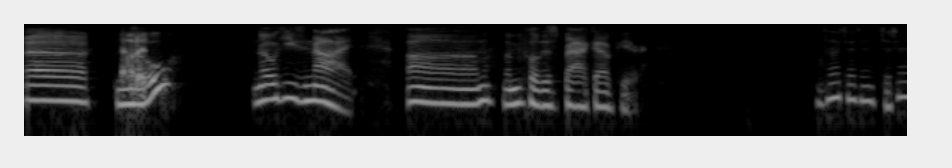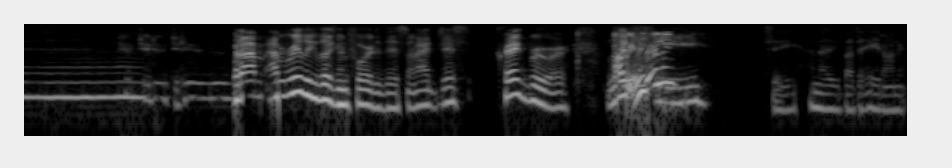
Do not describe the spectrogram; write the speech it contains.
Uh, Doubt it. no, no, he's not. Um, let me pull this back up here. Da-da-da-da-da. But I'm I'm really looking forward to this one. I just Craig Brewer. Let's Oh, really? see. See, I know you're about to hate on it.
